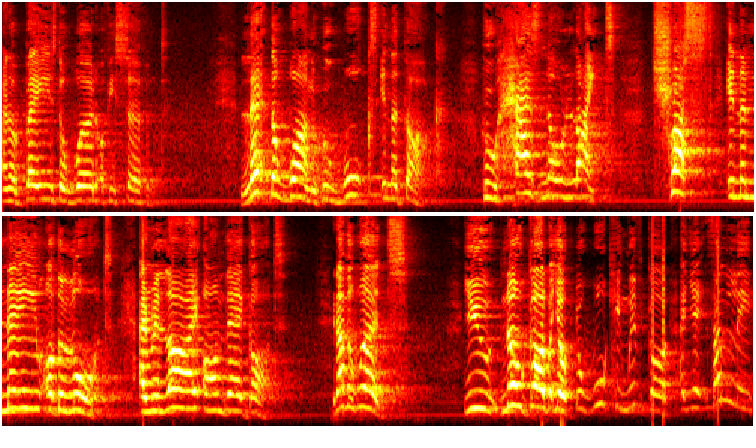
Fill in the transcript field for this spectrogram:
and obeys the word of his servant? Let the one who walks in the dark, who has no light, trust in the name of the Lord and rely on their God. In other words, you know God, but you're, you're walking with God, and yet suddenly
